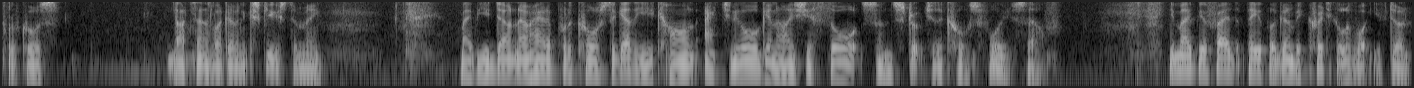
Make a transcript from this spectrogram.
But of course, that sounds like an excuse to me. Maybe you don't know how to put a course together. You can't actually organize your thoughts and structure the course for yourself. You may be afraid that people are going to be critical of what you've done.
